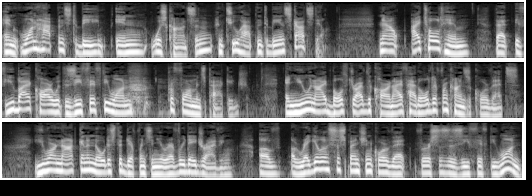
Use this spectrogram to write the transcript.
and one happens to be in Wisconsin, and two happen to be in Scottsdale. Now, I told him that if you buy a car with the Z51 performance package, and you and I both drive the car, and I've had all different kinds of Corvettes, you are not going to notice the difference in your everyday driving of a regular suspension Corvette versus a Z51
